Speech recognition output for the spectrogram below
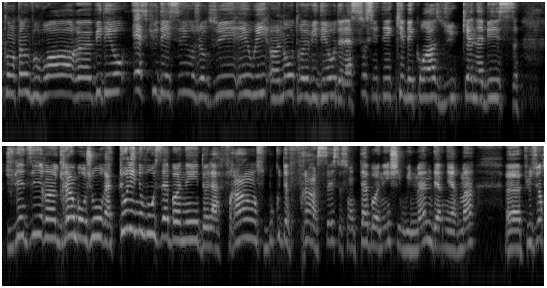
content de vous voir. Euh, vidéo SQDC aujourd'hui. Et oui, un autre vidéo de la Société québécoise du cannabis. Je voulais dire un grand bonjour à tous les nouveaux abonnés de la France. Beaucoup de Français se sont abonnés chez Weedman dernièrement. Euh, plusieurs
